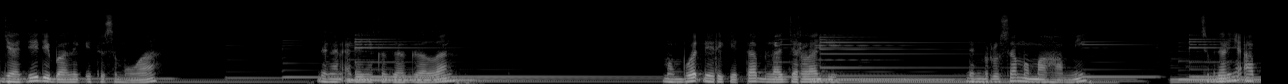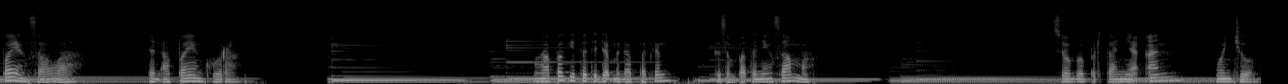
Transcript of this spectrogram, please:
Jadi, di balik itu semua, dengan adanya kegagalan, membuat diri kita belajar lagi dan berusaha memahami sebenarnya apa yang salah dan apa yang kurang. Mengapa kita tidak mendapatkan kesempatan yang sama? Sebuah pertanyaan muncul.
